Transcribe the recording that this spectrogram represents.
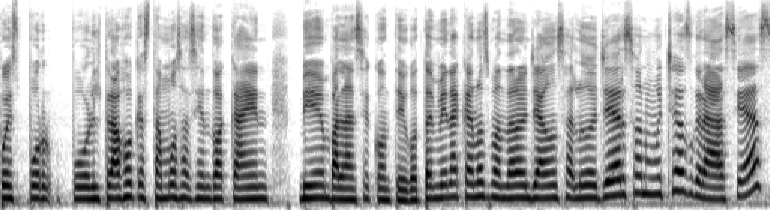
pues por, por el trabajo que estamos haciendo acá en Vive en Balance contigo. También acá nos mandaron ya un saludo, Gerson, muchas gracias.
